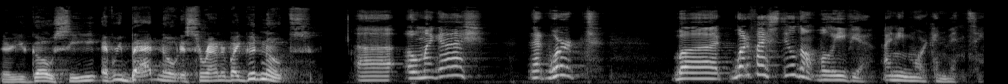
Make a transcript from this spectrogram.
There you go, see? Every bad note is surrounded by good notes. Uh, oh my gosh, that worked. But what if I still don't believe you? I need more convincing.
